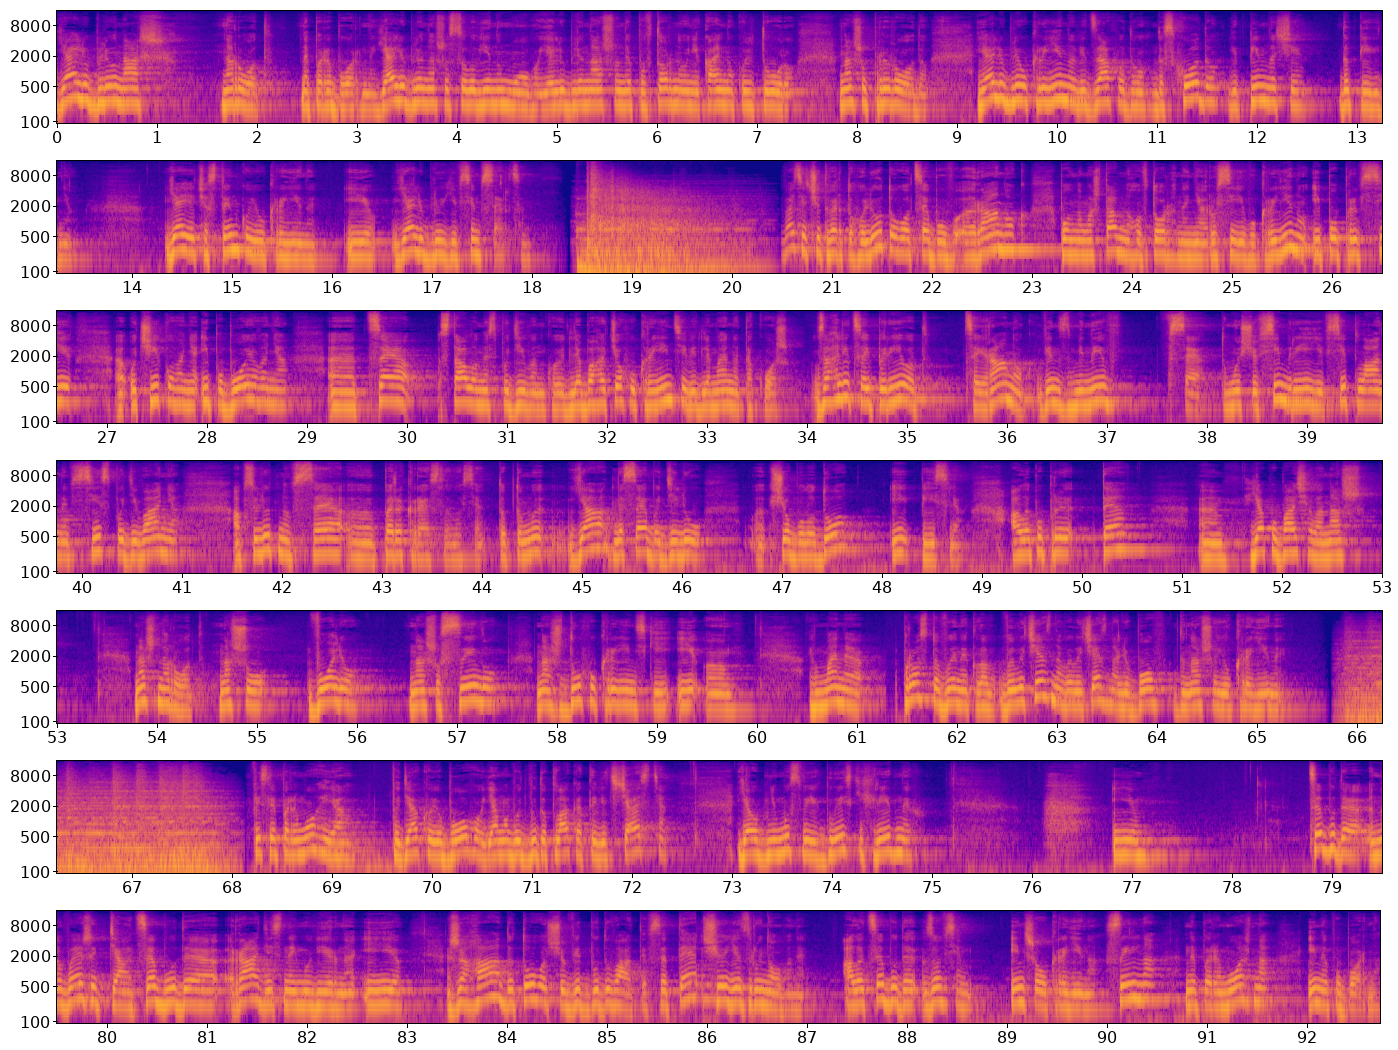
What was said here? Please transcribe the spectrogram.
Я люблю наш народ непереборний. Я люблю нашу солов'їну мову, я люблю нашу неповторну унікальну культуру, нашу природу. Я люблю Україну від заходу до сходу, від півночі до півдня. Я є частинкою України і я люблю її всім серцем. 24 лютого це був ранок повномасштабного вторгнення Росії в Україну, і попри всі е, очікування і побоювання, е, це стало несподіванкою для багатьох українців і для мене також. Взагалі, цей період, цей ранок, він змінив все, тому що всі мрії, всі плани, всі сподівання. Абсолютно все е, перекреслилося. Тобто, ми, я для себе ділю, що було до і після. Але попри те, е, я побачила наш, наш народ, нашу волю, нашу силу, наш дух український, е, і в мене просто виникла величезна, величезна любов до нашої України. Після перемоги я подякую Богу. Я, мабуть, буду плакати від щастя. Я обніму своїх близьких, рідних. І це буде нове життя, це буде радість неймовірна і жага до того, щоб відбудувати все те, що є зруйноване. Але це буде зовсім інша Україна сильна, непереможна і непоборна.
